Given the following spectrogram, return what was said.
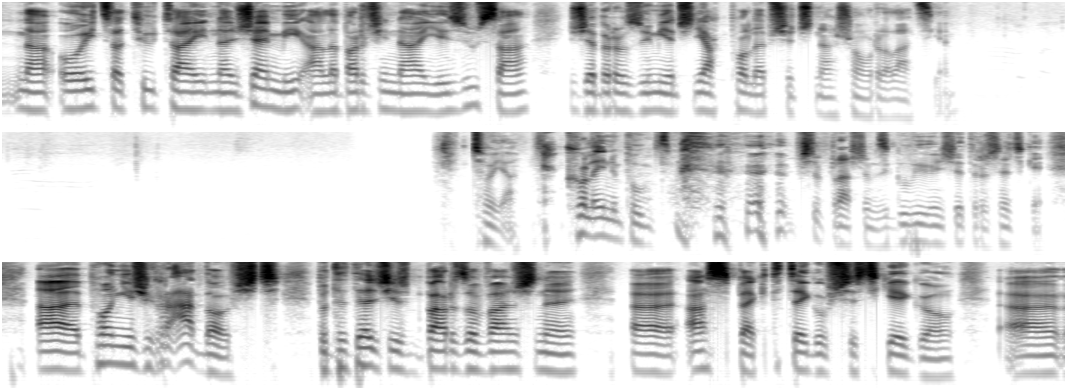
na Ojca tutaj na ziemi, ale bardziej na Jezusa, żeby rozumieć, jak polepszyć naszą relację. To ja. Kolejny punkt. Przepraszam, zgubiłem się troszeczkę. Ponieść radość, bo to też jest bardzo ważny e, aspekt tego wszystkiego. E,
